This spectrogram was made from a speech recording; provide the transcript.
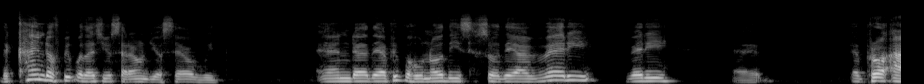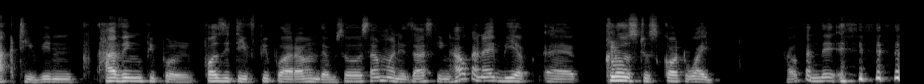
the kind of people that you surround yourself with and uh, there are people who know this so they are very very uh, proactive in having people positive people around them. So someone is asking how can i be a, uh, close to scott white? How can they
